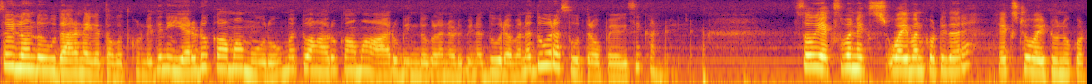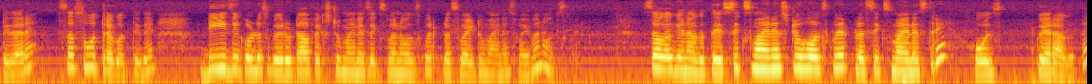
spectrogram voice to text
ಸೊ, ಇಲ್ಲೊಂದು ಉದಾಹರಣೆಗೆ ತೆಗೆದುಕೊಂಡಿದ್ದೀನಿ. ಎರಡು ಕಾಮ ಮೂರು ಮತ್ತು ಆರು ಕಾಮ ಆರು ಬಿಂದುಗಳ ನಡುವಿನ ದೂರವನ್ನು ದೂರ ಸೂತ್ರ ಉಪಯೋಗಿಸಿ ಕಂಡುಹಿಡಿಯಿರಿ. So, x one, x y one ಕೊಟ್ಟಿದ್ದಾರೆ. ಎಕ್ಸ್ ಟು ವೈ ಟೂನು ಕೊಟ್ಟಿದ್ದಾರೆ. ಸೊ, ಸೂತ್ರ ಗೊತ್ತಿದೆ. D is equal to square root of x two minus x one whole square plus y two minus y one whole square. So, ಹಾಗಾಗಿ ಏನಾಗುತ್ತೆ? Six minus two whole square plus six minus three whole square ಆಗುತ್ತೆ.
